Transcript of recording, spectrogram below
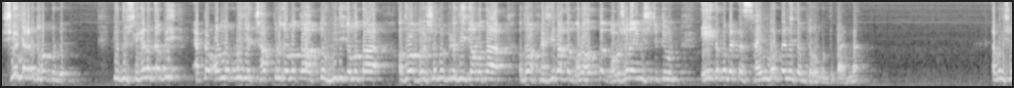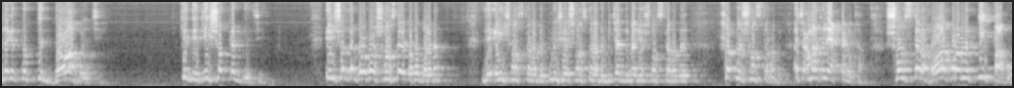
সেই জায়গাটা দখল করবে। কিন্তু সেখানে তো আপনি একটা অন্য কোনো যে ছাত্র জনতা, তৌহিদি জনতা, অথবা বৈষম্য বিরোধী জনতা, অথবা ফ্যাসিবাদ, গণহত্যা গবেষণা ইনস্টিটিউট এইরকম একটা সাইনবোর্ড নিয়ে তো দখল করতে পারেন না। এবং সেটাকে করতে দেওয়া হয়েছে। কে দিয়েছে? এই সরকার দিয়েছে। এই সরকার বড় বড় সংস্কারের কথা বলে না যে এই সংস্কার হবে, পুলিশের সংস্কার হবে, বিচার বিভাগের সংস্কার হবে সব সংস্কার হবে। আচ্ছা আমার খালি একটা কথা, সংস্কার হওয়ার পর আমরা কি পাবো?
